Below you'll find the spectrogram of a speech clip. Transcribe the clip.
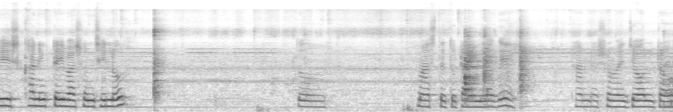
বেশ খানিকটাই বাসন ছিল। তো মাছতে তো টাইম লাগে। ঠান্ডার সময় জলটাও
